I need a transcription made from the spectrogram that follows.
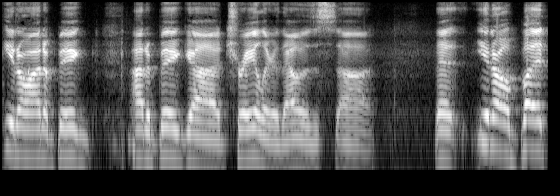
you know, on a big on a big uh, trailer. That was uh, that you know, but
